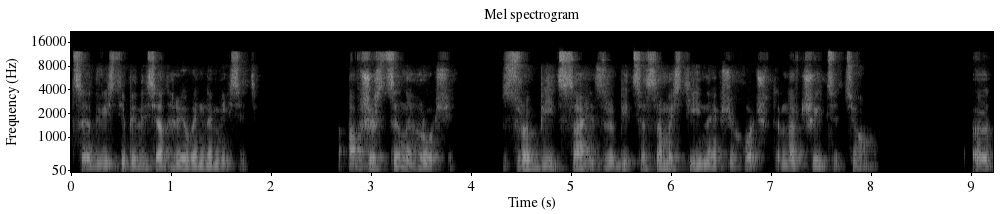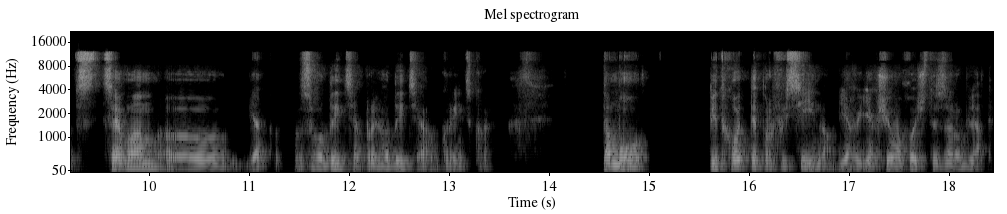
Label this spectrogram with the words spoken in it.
це 250 гривень на місяць. А вже ж це не гроші. Зробіть сайт, зробіть це самостійно, якщо хочете. Навчіться цьому. Це вам як згодиться, пригодиться українською. Тому підходьте професійно, якщо ви хочете заробляти.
